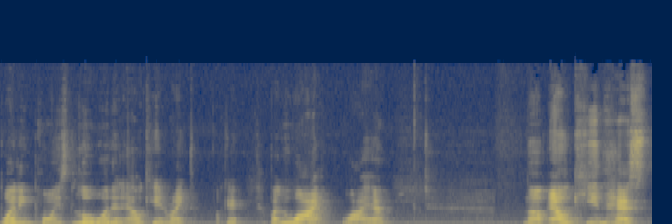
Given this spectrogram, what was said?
boiling points lower than alkane, right? Okay, but why? Why? Uh? Now, alkene has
